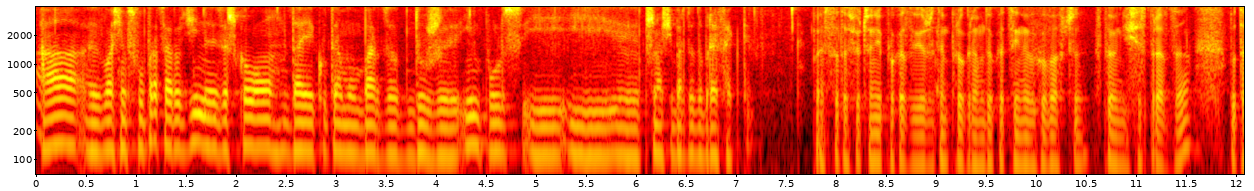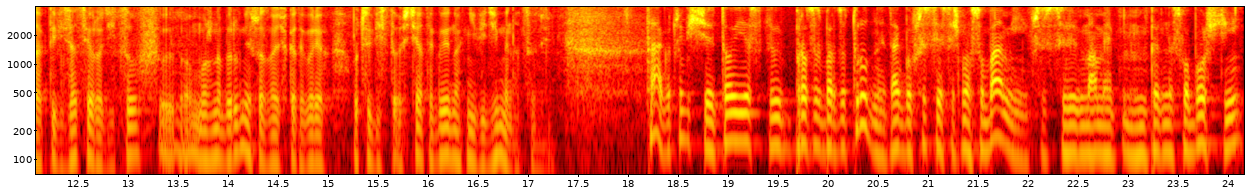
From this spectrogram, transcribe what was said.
a y, właśnie współpraca rodziny ze szkołą daje ku temu bardzo duży impuls i, i przynosi bardzo dobre efekty. Państwa doświadczenie pokazuje, że ten program edukacyjno-wychowawczy w pełni się sprawdza, bo ta aktywizacja rodziców, no, można by również rozmawiać w kategoriach oczywistości, a tego jednak nie widzimy na co dzień. Tak, oczywiście to jest proces bardzo trudny, tak, bo wszyscy jesteśmy osobami, wszyscy mamy mm, pewne słabości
